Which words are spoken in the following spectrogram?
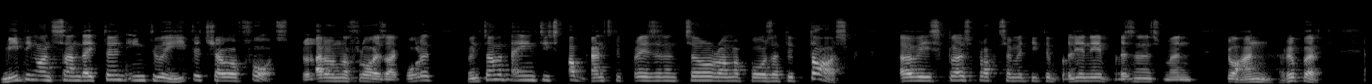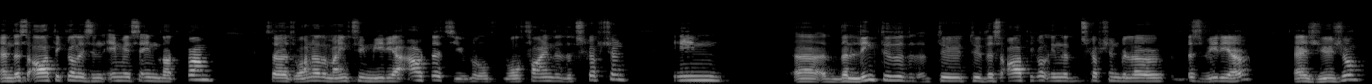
meeting on Sunday turned into a heated show of force, blood on the floor as I call it, when some of the ANC's top guns to President Cyril Ramaphosa to task over his close proximity to billionaire businessman Johan Rupert. And this article is in MSN.com, so it's one of the mainstream media outlets. You will, will find the description in uh, the link to, the, to, to this article in the description below this video as usual.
